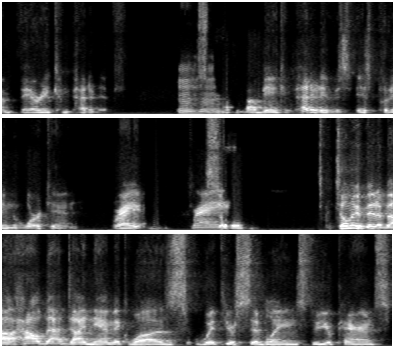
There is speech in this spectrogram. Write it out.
i'm very competitive mm-hmm. so about being competitive is, is putting the work in right Right. So tell me a bit about how that dynamic was with your siblings, through your parents,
